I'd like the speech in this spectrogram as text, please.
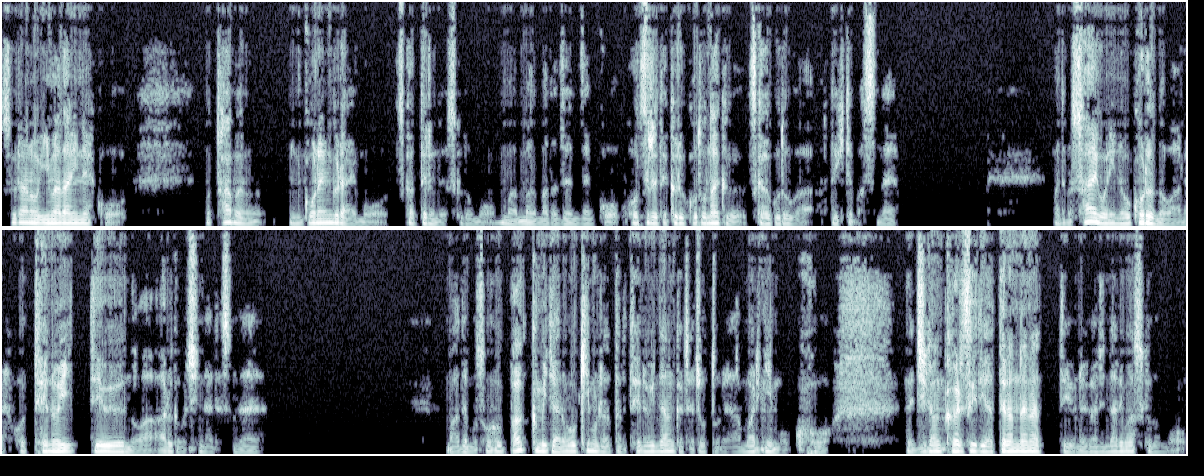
それはあの、未だにね、こう、多分5年ぐらいもう使ってるんですけども、まあ、まだまだ全然こう、ほつれてくることなく使うことができてますね。まあ、でも最後に残るのはね、こう手縫いっていうのはあるかもしれないですね。まあでもそのバッグみたいな大きいものだったら手縫いなんかじゃちょっとね、あまりにもこう、ね、時間かかりすぎてやってらんないなっていうね、感じになりますけども。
